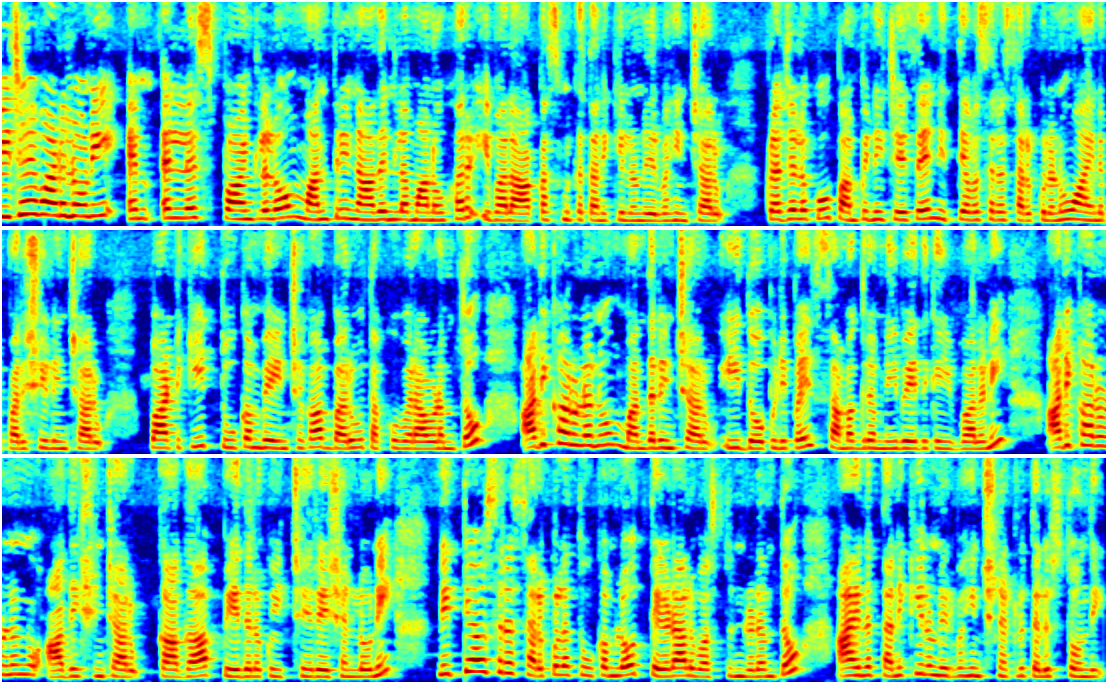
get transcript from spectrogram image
విజయవాడలోని ఎంఎల్ఎస్ పాయింట్లలో మంత్రి నాదెండ్ల మనోహర్ ఇవాళ ఆకస్మిక తనిఖీలు నిర్వహించారు. ప్రజలకు పంపిణీ చేసే నిత్యావసర సరుకులను ఆయన పరిశీలించారు. వాటికి తూకం వేయించగా బరువు తక్కువ రావడంతో అధికారులను మందలించారు. ఈ దోపిడీపై సమగ్ర నివేదిక ఇవ్వాలని అధికారులను ఆదేశించారు. కాగా పేదలకు ఇచ్చే రేషన్లోని నిత్యావసర సరుకుల తూకంలో తేడాలు వస్తుండడంతో ఆయన తనిఖీలు నిర్వహించినట్లు తెలుస్తోంది.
